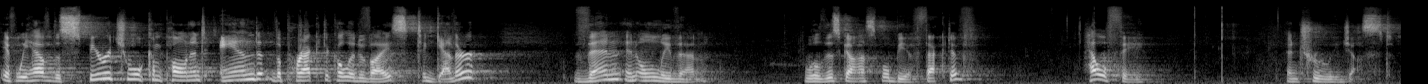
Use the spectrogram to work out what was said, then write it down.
if we have the spiritual component and the practical advice together, then and only then will this gospel be effective, healthy, and truly just.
